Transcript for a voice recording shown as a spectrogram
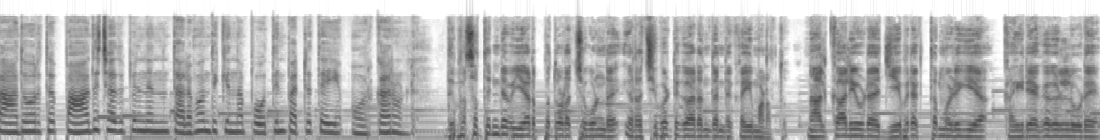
കാതോർത്ത് പാതി ചതുപ്പിൽ നിന്നും തലപൊന്തിക്കുന്ന പോത്തിൻ പറ്റത്തെയും ഓർക്കാറുണ്ട്. ദിവസത്തിന്റെ വിയർപ്പ് തുടച്ചുകൊണ്ട് ഇറച്ചിപ്പെട്ടുകാരൻ തന്റെ കൈമണത്തു നാൽക്കാലിയുടെ ജീവരക്തമൊഴുകിയ കൈരേഖകളിലൂടെ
